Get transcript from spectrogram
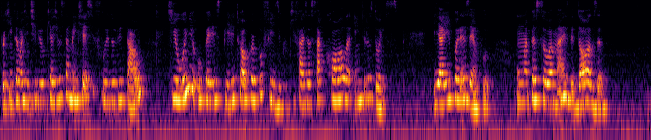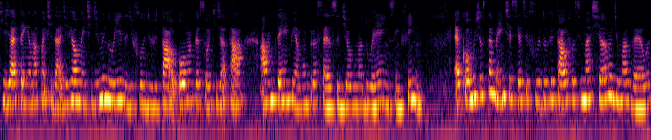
porque então a gente viu que é justamente esse fluido vital que une o perispírito ao corpo físico, que faz a sacola entre os dois. E aí, por exemplo, uma pessoa mais idosa que já tenha uma quantidade realmente diminuída de fluido vital ou uma pessoa que já está há um tempo em algum processo de alguma doença, enfim, é como justamente se esse fluido vital fosse uma chama de uma vela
